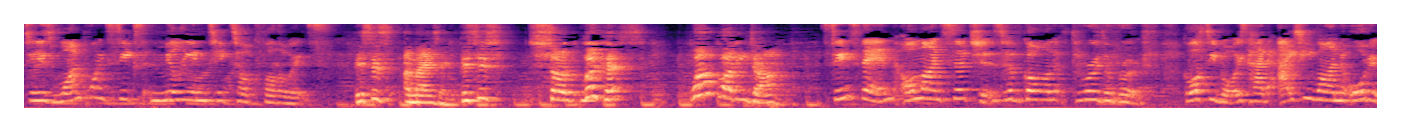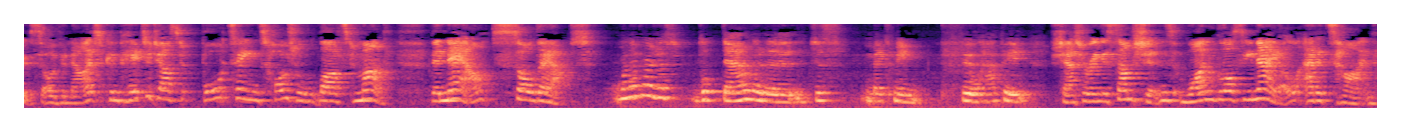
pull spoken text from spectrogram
to his 1.6 million TikTok followers. This is amazing. This is so. Lucas, well bloody done. Since then, online searches have gone through the roof. Glossy Boys had 81 orders overnight compared to just 14 total last month. They're now sold out. Whenever I just look down at it, it just makes me feel happy. Shattering assumptions, one glossy nail at a time.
